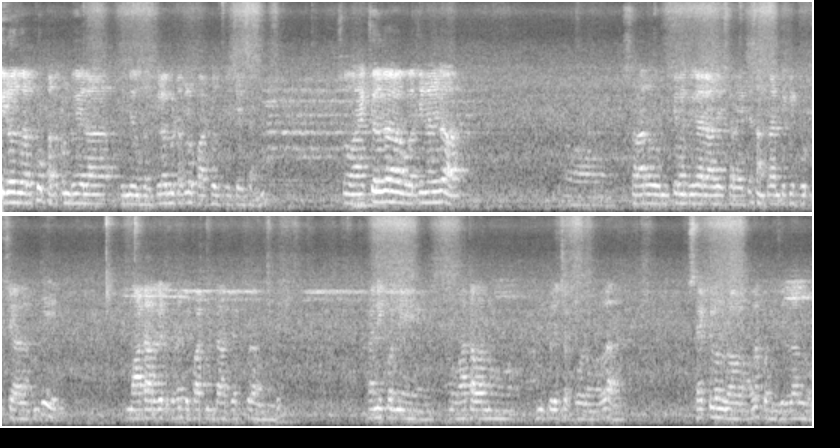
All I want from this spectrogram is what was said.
ఈరోజు వరకు పదకొండు వేల ఎనిమిది వందల కిలోమీటర్లు పార్ట్వల్ ఫ్రీ చేశాము. సో యాక్చువల్గా ఒరిజినల్గా సారు ముఖ్యమంత్రి గారి ఆదేశాలు అయితే సంక్రాంతికి పూర్తి చేయాలన్నది మా టార్గెట్ కూడా డిపార్ట్మెంట్ టార్గెట్ కూడా ఉంది. కానీ కొన్ని వాతావరణం అనుకూలించకపోవడం వల్ల సైక్లోన్ రావడం వల్ల కొన్ని జిల్లాల్లో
